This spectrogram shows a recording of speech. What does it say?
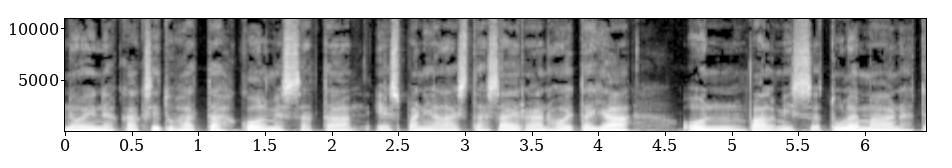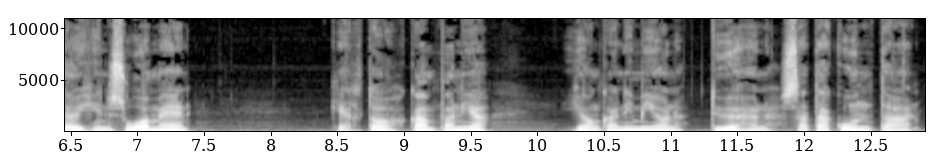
Noin 2300 espanjalaista sairaanhoitajaa on valmis tulemaan töihin Suomeen, kertoo kampanja, jonka nimi on Työhön satakuntaan.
